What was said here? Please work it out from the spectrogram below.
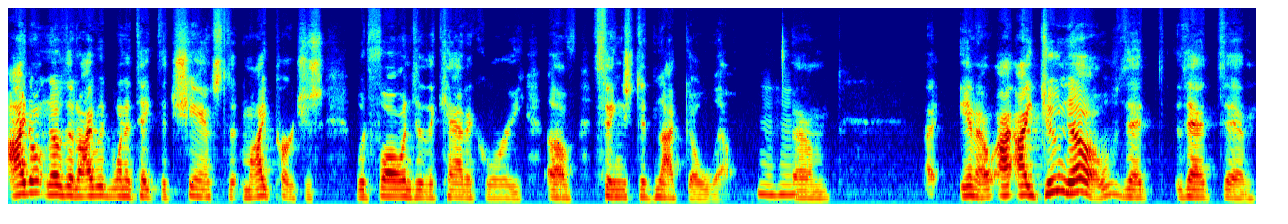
I don't know that I would want to take the chance that my purchase would fall into the category of things did not go well. Mm-hmm. Um, I, you know, I, I, do know that that um,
